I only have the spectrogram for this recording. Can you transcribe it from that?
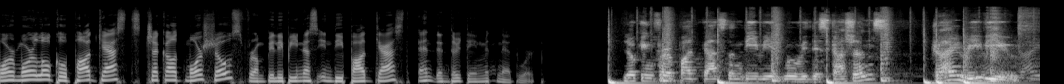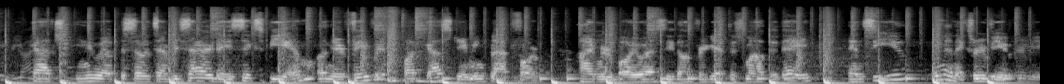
For more local podcasts, check out more shows from Pilipinas Indie Podcast and Entertainment Network. Looking for a podcast on TV and movie discussions? Try Review. Catch new episodes every Saturday, 6 p.m. on your favorite podcast streaming platform. I'm your boy Wesley. Don't forget to smile today and see you in the next review. Review,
